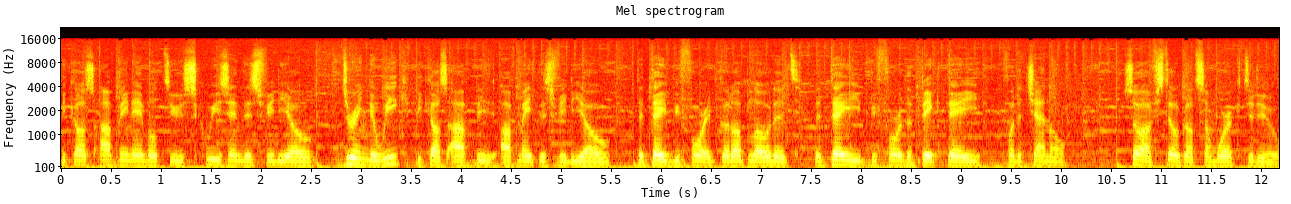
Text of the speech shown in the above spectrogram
because I've been able to squeeze in this video during the week because I've be I've made this video the day before it got uploaded, the day before the big day for the channel. So I've still got some work to do.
